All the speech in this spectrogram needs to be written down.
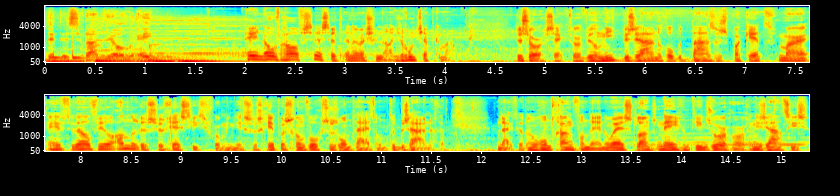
Dit is Radio 1. 1 over half 6, het NOS Jeroen Tjepkema. De zorgsector wil niet bezuinigen op het basispakket... maar heeft wel veel andere suggesties voor minister Schippers van Volksgezondheid om te bezuinigen. Blijkt uit een rondgang van de NOS langs 19 zorgorganisaties.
